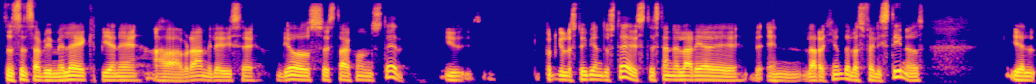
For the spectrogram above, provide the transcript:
Entonces Abimelech viene a Abraham y le dice, Dios está con usted. Y, porque lo estoy viendo usted, usted está en el área de, en la región de los filistinos. Y él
